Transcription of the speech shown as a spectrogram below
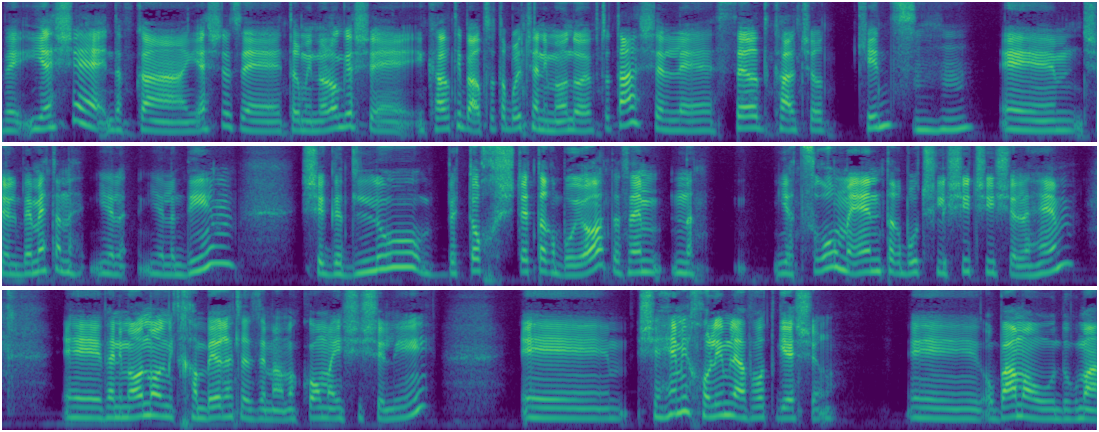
ויש אה, דווקא, יש איזו טרמינולוגיה שהכרתי בארצות הברית שאני מאוד אוהבת אותה, של אה, third culture kids, אה, של באמת יל- ילדים שגדלו בתוך שתי תרבויות, אז הם יצרו מעין תרבות שלישית שהיא שלהם, ואני מאוד מאוד מתחברת לזה מהמקום האישי שלי, אה, שהם יכולים להוות גשר. אה, אובמה הוא דוגמה,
